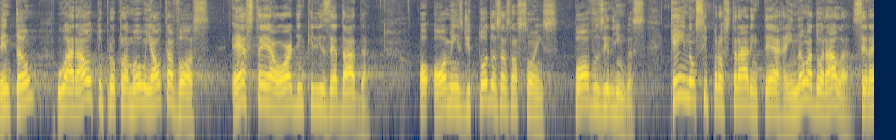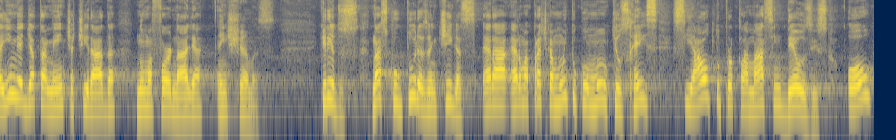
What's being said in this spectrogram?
Então o arauto proclamou em alta voz: Esta é a ordem que lhes é dada ó homens de todas as nações, povos e línguas. Quem não se prostrar em terra e não adorá-la, será imediatamente atirada numa fornalha em chamas. Queridos, nas culturas antigas era, era uma prática muito comum que os reis se autoproclamassem deuses, ou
